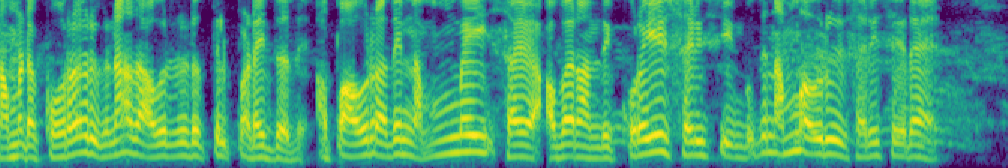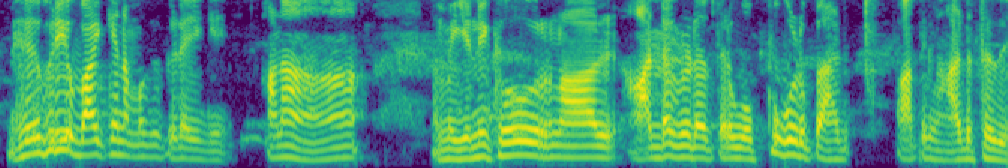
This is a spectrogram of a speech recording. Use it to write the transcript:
நம்மகிட்ட குறை இருக்குன்னா அது அவரிடத்தில் படைத்தது. அப்போ அவர் அதை நம்மை ச அவர் அந்த குறையை சரி செய்யும்போது நம்ம அவர் சரி செய்கிற மிகப்பெரிய பாக்கியம் நமக்கு கிடைக்கும் ஆனால் நம்ம என்றைக்கோ ஒரு நாள் ஆண்டவரிடத்தில் ஒப்பு கொடுப்பேன். அடு பார்த்துக்கலாம் அடுத்தது.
